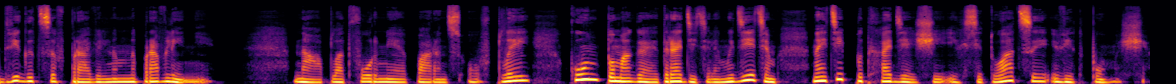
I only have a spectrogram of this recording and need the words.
двигаться в правильном направлении. На платформе Parents of Play Кун помогает родителям и детям найти подходящий их ситуации вид помощи.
